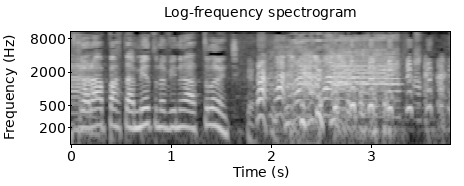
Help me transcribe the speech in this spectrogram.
decorar apartamento na Avenida Atlântica.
